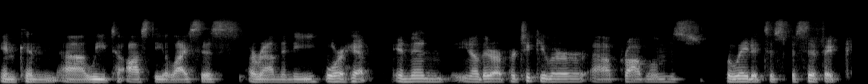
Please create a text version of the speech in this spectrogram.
and can uh, lead to osteolysis around the knee or hip. And then, you know, there are particular uh, problems related to specific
